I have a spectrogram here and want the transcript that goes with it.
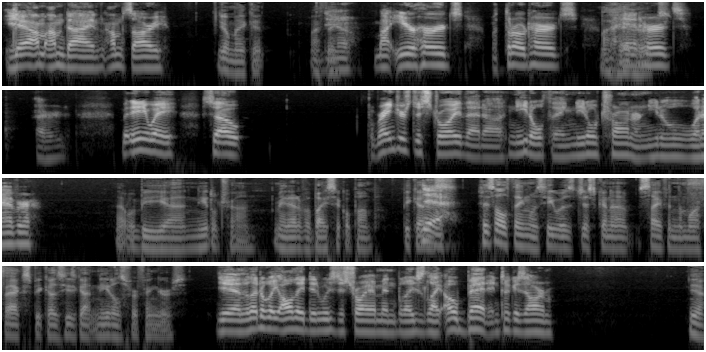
yeah, I'm I'm dying. I'm sorry. You'll make it. I think. Yeah, my ear hurts, my throat hurts, My my, head head, hurts. hurts. I heard. But anyway, so Rangers destroy that uh, needle thing, Needletron or needle whatever. That would be uh, Needletron, made out of a bicycle pump. Because Yeah. his whole thing was he was just gonna siphon the Morphex because he's got needles for fingers. Yeah, literally all they did was destroy him, and Blaze is like, "Oh, bet," and took his arm. Yeah,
